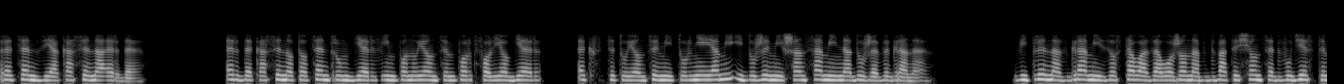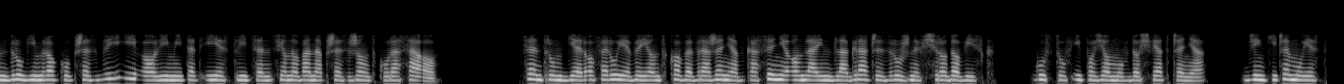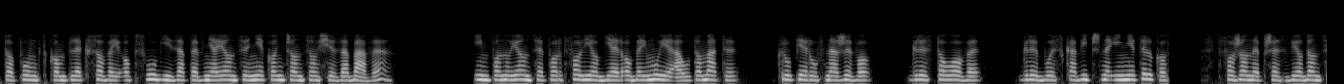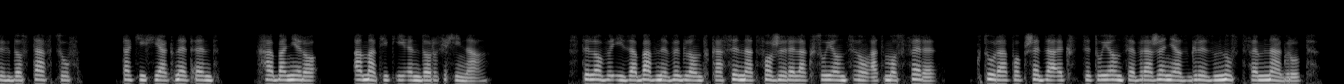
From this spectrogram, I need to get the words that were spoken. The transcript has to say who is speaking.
Speaker 1: Recenzja kasyna RD. RD Kasyno to centrum gier z imponującym portfolio gier, ekscytującymi turniejami i dużymi szansami na duże wygrane. Witryna z grami została założona w 2022 roku przez BRIO Limited i jest licencjonowana przez rząd Curaçao. Centrum Gier oferuje wyjątkowe wrażenia w kasynie online dla graczy z różnych środowisk, gustów i poziomów doświadczenia, dzięki czemu jest to punkt kompleksowej obsługi zapewniający niekończącą się zabawę. Imponujące portfolio gier obejmuje automaty, krupierów na żywo, gry stołowe, gry błyskawiczne i nie tylko, stworzone przez wiodących dostawców, takich jak NetEnt, Habanero, Amatic i Endorphina. Stylowy i zabawny wygląd kasyna tworzy relaksującą atmosferę, która poprzedza ekscytujące wrażenia z gry z mnóstwem nagród.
